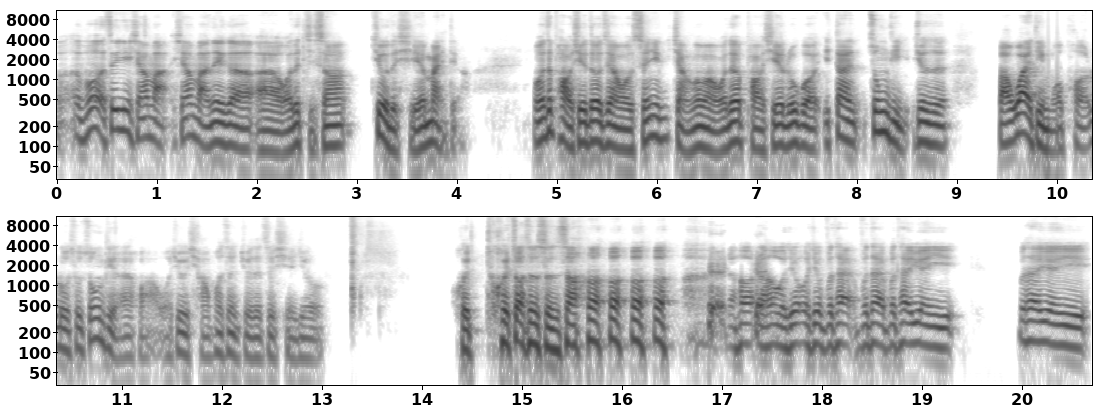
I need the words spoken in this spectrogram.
呃，不过最近想把想把那个呃我的几双旧的鞋卖掉。我的跑鞋都这样，我曾经讲过嘛，我的跑鞋如果一旦中底就是把外底磨破，露出中底来的话，我就强迫症觉得这鞋就会会造成损伤，然后然后我就我就不太不太不太愿意。不太愿意，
